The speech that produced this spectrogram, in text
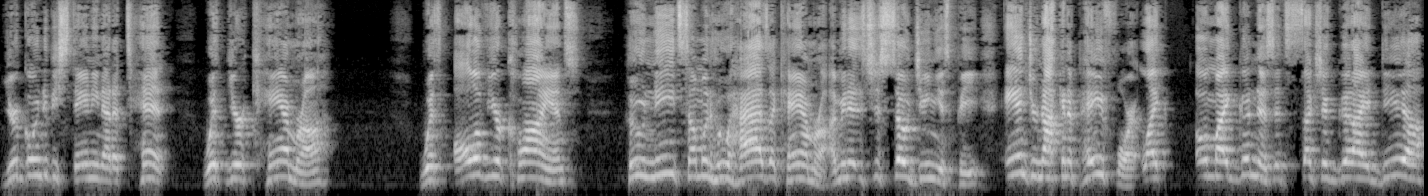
You're going to be standing at a tent with your camera, with all of your clients who needs someone who has a camera. I mean, it's just so genius, Pete. And you're not going to pay for it. Like, oh my goodness, it's such a good idea.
